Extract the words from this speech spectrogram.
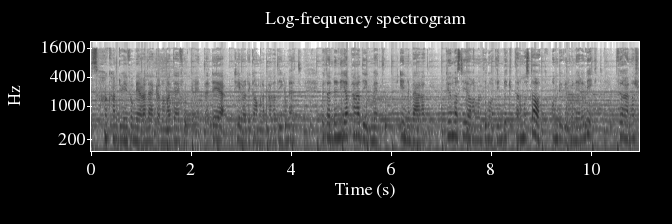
så kan du informera läkaren om att det funkar inte. Det tillhör det gamla paradigmet. Utan det nya paradigmet innebär att du måste göra någonting åt din vikttermostat om du vill gå ner i vikt. För annars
